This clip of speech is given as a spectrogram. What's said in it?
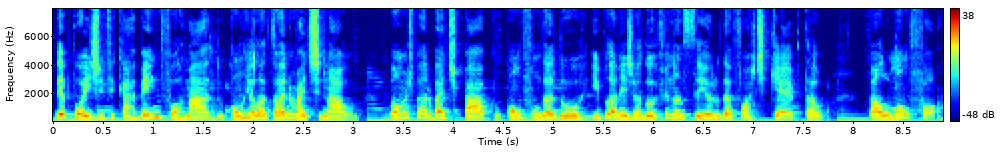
Depois de ficar bem informado com o relatório matinal, vamos para o bate-papo com o fundador e planejador financeiro da Forte Capital, Paulo Monfort.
